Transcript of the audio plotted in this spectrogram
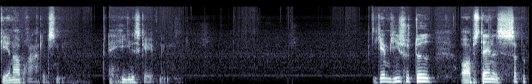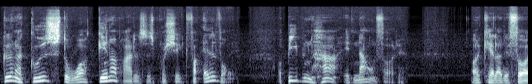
genoprettelsen af hele skabningen. Igennem Jesu død og opstandelse, så begynder Guds store genoprettelsesprojekt for alvor. Og Bibelen har et navn for det, og kalder det for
